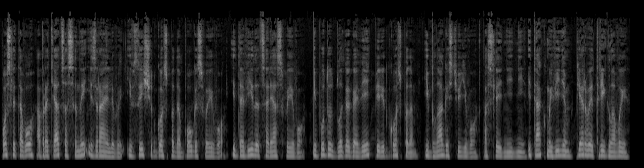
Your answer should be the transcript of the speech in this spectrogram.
После того обратятся сыны Израилевы и взыщут Господа Бога своего и Давида царя своего, и будут благоговеть перед Господом и благостью Его в последние дни. Итак, мы видим первые три главы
